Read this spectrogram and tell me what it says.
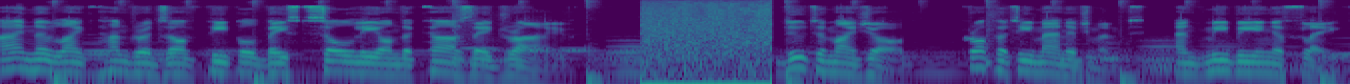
I know like hundreds of people based solely on the cars they drive. Due to my job, property management, and me being a flake,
